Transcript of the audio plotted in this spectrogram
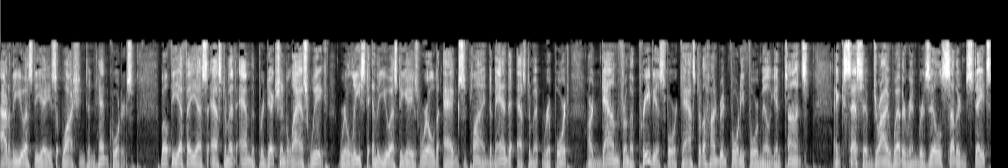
out of the USDA's Washington headquarters. Both the FAS estimate and the prediction last week released in the USDA's World Ag Supply and Demand Estimate report are down from the previous forecast of 144 million tons. Excessive dry weather in Brazil's southern states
